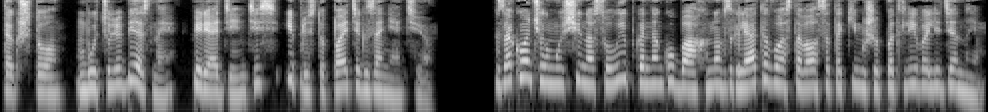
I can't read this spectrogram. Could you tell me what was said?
так что будьте любезны, переоденьтесь и приступайте к занятию. Закончил мужчина с улыбкой на губах, но взгляд его оставался таким же пытливо-ледяным.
